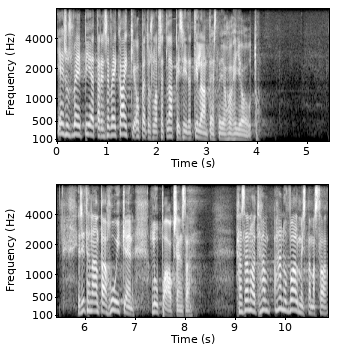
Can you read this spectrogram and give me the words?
Jeesus vei Pietarin, se vei kaikki opetuslapset läpi siitä tilanteesta, johon he joutu. Ja sitten hän antaa huikean lupauksensa. Hän sanoi, että hän, on valmistamassa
